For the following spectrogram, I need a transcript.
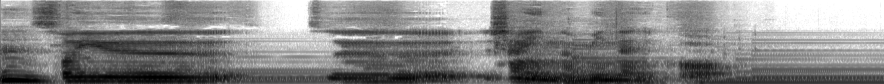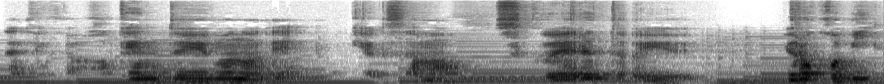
うんうん、そういう社員のみんなにこうなんていうか保険というもので客様を救えるという喜び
